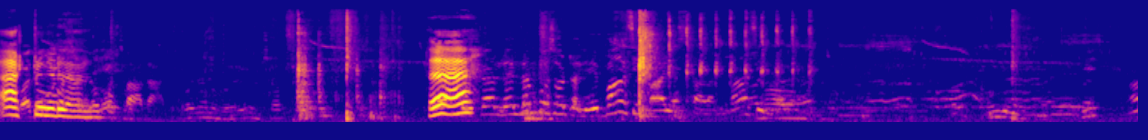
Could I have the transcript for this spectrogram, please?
आ, टूट है? लंबो ले बाँस ही मारे सारा बाँस ही मारे ये नवे जा बाहर ऊपर से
